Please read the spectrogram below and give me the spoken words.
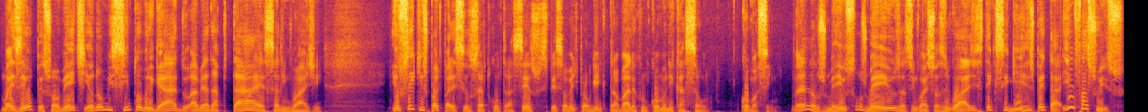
Mas eu pessoalmente, eu não me sinto obrigado a me adaptar a essa linguagem. Eu sei que isso pode parecer um certo contrassenso, especialmente para alguém que trabalha com comunicação. Como assim? Né? Os meios são os meios, as linguagens são as linguagens, tem que seguir e respeitar. E eu faço isso.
